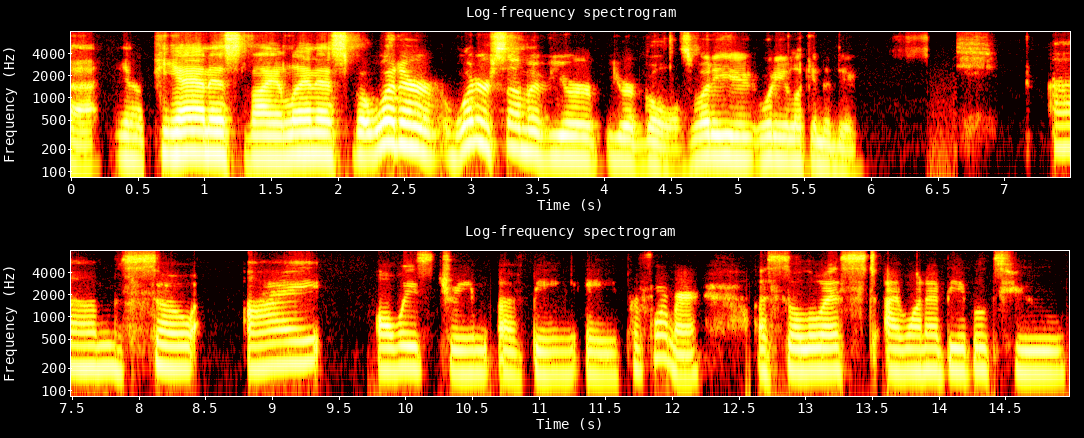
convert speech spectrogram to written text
uh, you know, pianist, violinist. But what are what are some of your your goals? What are you what are you looking to do? Um, so I always dream of being a performer, a soloist. I want to be able to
